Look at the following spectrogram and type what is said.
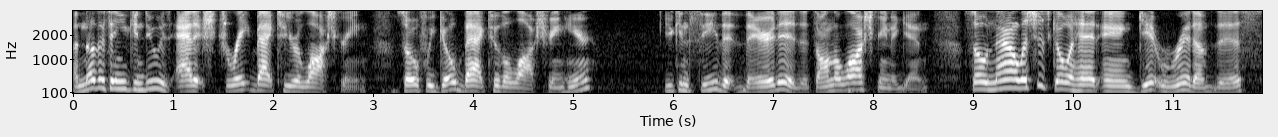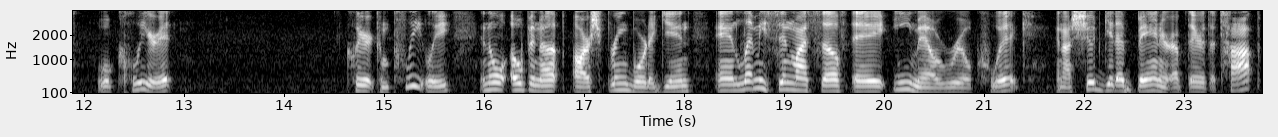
Another thing you can do is add it straight back to your lock screen. So if we go back to the lock screen here, you can see that there it is. It's on the lock screen again. So now let's just go ahead and get rid of this. We'll clear it. Clear it completely and then we'll open up our springboard again and let me send myself a email real quick and I should get a banner up there at the top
